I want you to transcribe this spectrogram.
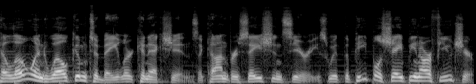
Hello and welcome to Baylor Connections, a conversation series with the people shaping our future.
